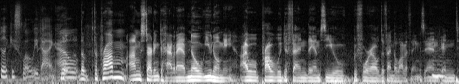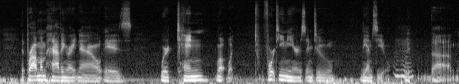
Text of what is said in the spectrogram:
feel like he's slowly dying out. Well, the the problem I'm starting to have, and I have no, you know me, I will probably defend the MCU before I'll defend a lot of things, and Mhm. and the problem I'm having right now is we're ten, well, what, fourteen years into the MCU. Mhm. With, um,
